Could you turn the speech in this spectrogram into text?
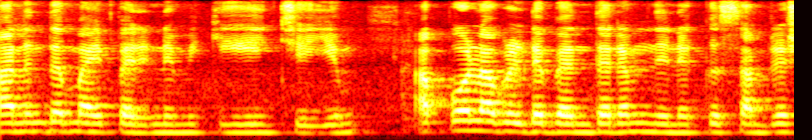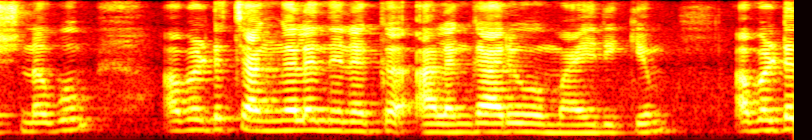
ആനന്ദമായി പരിണമിക്കുകയും ചെയ്യും. അപ്പോൾ അവളുടെ ബന്ധനം നിനക്ക് സംരക്ഷണവും അവളുടെ ചങ്ങല നിനക്ക് അലങ്കാരവുമായിരിക്കും. അവളുടെ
